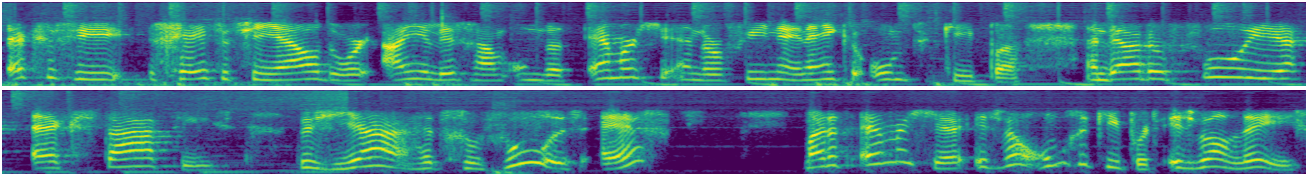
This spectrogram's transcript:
ecstasy geeft het signaal door aan je lichaam om dat emmertje endorfine in één keer om te kiepen. En daardoor voel je je extatisch. Dus ja, het gevoel is echt, maar dat emmertje is wel omgekieperd, is wel leeg.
